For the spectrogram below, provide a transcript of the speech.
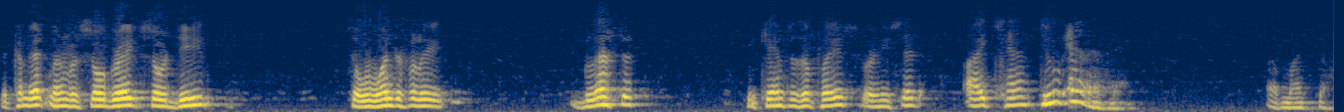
the commitment was so great, so deep, so wonderfully blessed, he came to the place where he said, I can't do anything of myself.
